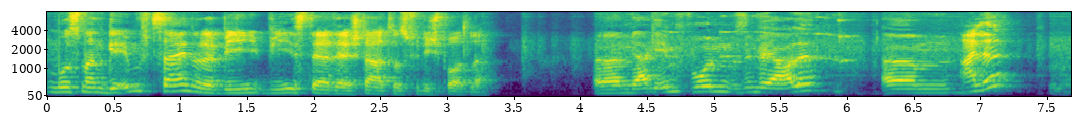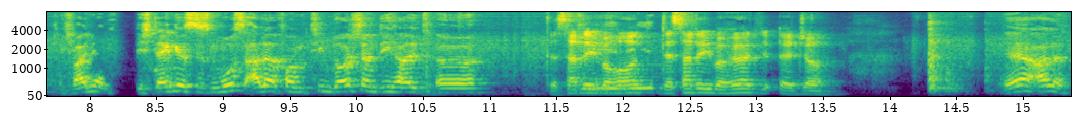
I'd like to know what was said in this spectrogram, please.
Muss man geimpft sein oder wie, wie ist der, der Status für die Sportler? Ähm, ja, geimpft wurden sind wir ja alle. Ähm, Alle? ich, weiß nicht, ich denke, es ist ein Muss, alle vom Team Deutschland, die halt äh, Das hat er überhört, das hat er überhört, äh, John. Ja, alle.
